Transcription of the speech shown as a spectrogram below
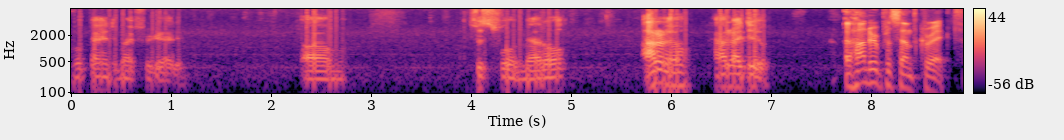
what band am I forgetting? Um, Fistful of Metal. I don't know. How did I do? A hundred percent correct.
